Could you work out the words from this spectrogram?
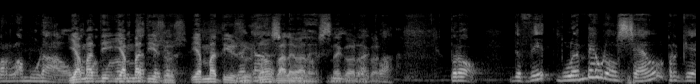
per la moral. Hi ha mati- hi ha de matisos, ca- hi ha matisos, de no? Vale, vale, sí, d'acord, d'acord. Però, de fet, volem veure el cel perquè,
